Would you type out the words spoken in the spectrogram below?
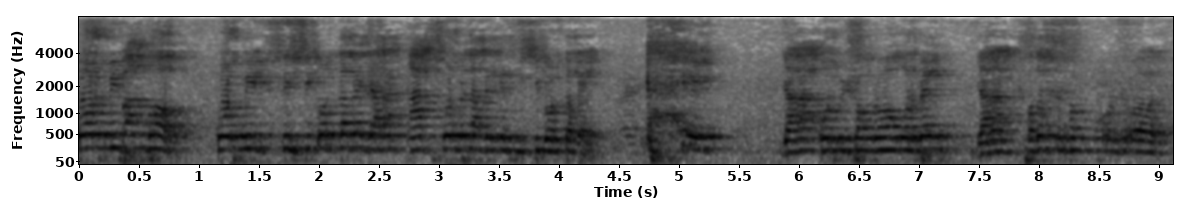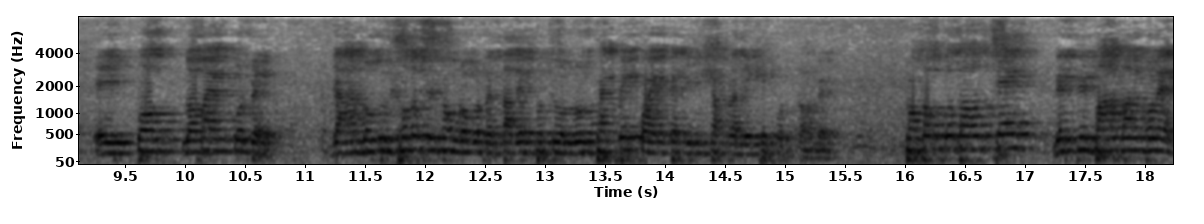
কর্মী বান্ধব, কর্মী সৃষ্টি করতে হবে, যারা কাজ করবে তাদেরকে সৃষ্টি করতে হবে। যারা কর্মী সংগ্রহ করবেন, যারা সদস্য এই পদ নবায়ন করবেন, যারা নতুন সদস্য সংগ্রহ করবেন, তাদের প্রতি অনুরোধ থাকবে, কয়েকটা জিনিস আপনারা দেখে করতে হবে। প্রথম কথা হচ্ছে, নেত্রী বারবার বলেন,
